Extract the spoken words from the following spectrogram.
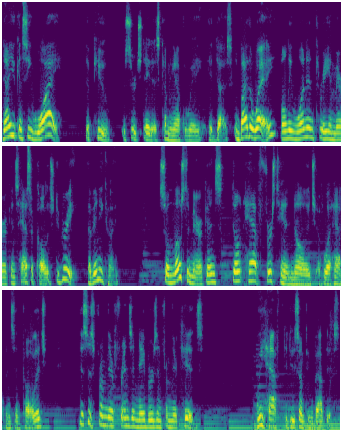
Now you can see why the Pew research data is coming out the way it does. And by the way, only one in three Americans has a college degree of any kind. So most Americans don't have firsthand knowledge of what happens in college. This is from their friends and neighbors and from their kids. We have to do something about this.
